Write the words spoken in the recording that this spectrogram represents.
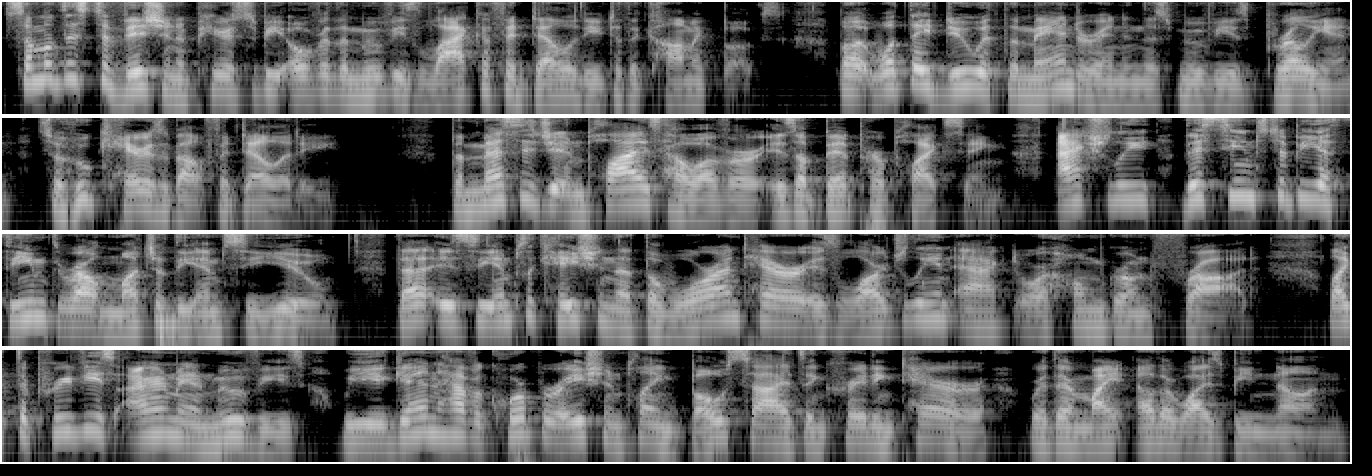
Some of this division appears to be over the movie's lack of fidelity to the comic books, but what they do with the Mandarin in this movie is brilliant, so who cares about fidelity? The message it implies, however, is a bit perplexing. Actually, this seems to be a theme throughout much of the MCU. That is the implication that the War on Terror is largely an act or homegrown fraud. Like the previous Iron Man movies, we again have a corporation playing both sides and creating terror where there might otherwise be none.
